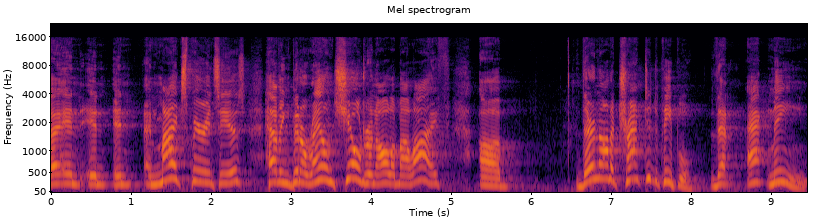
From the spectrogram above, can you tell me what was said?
Uh, and, and, and, and my experience is, having been around children all of my life, uh, they're not attracted to people that act mean.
